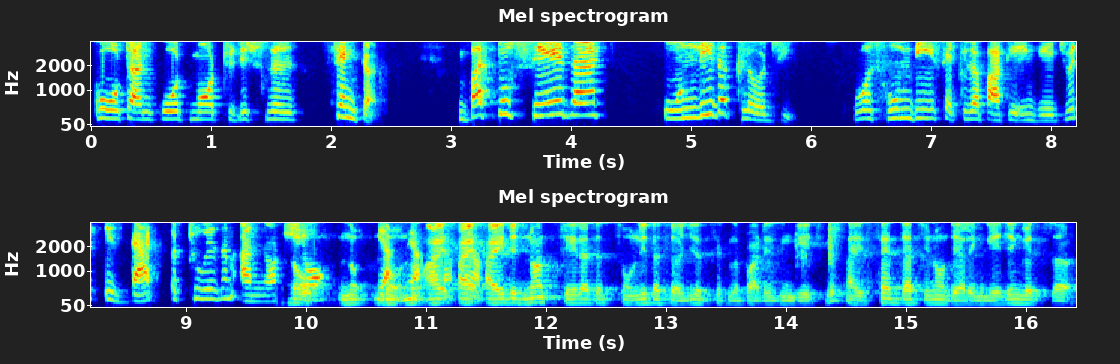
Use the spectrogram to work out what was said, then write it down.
quote unquote more traditional centers. But to say that only the clergy was whom the secular party engaged with, is that a truism? I'm not No, sure. no, Yeah, no, yeah, no. I, yeah, yeah. I, I did not say that it's only the clergy that secular parties engage with. I said that, you know, they are engaging with uh,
